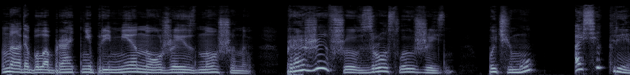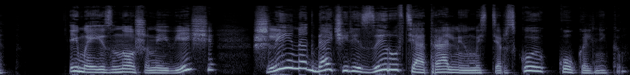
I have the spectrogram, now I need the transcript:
Надо было брать непременно уже изношенную, прожившую взрослую жизнь. Почему? А секрет. И мои изношенные вещи шли иногда через Иру в театральную мастерскую кукольникам,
